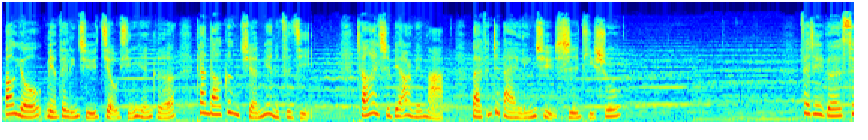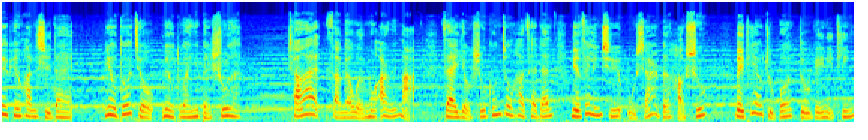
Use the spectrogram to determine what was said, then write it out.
包邮，免费领取九型人格，看到更全面的自己。长按识别二维码，百分之百领取实体书。在这个碎片化的时代，你有多久没有读完一本书了？长按扫描文末二维码，在有书公众号菜单免费领取五十二本好书，每天有主播读给你听。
